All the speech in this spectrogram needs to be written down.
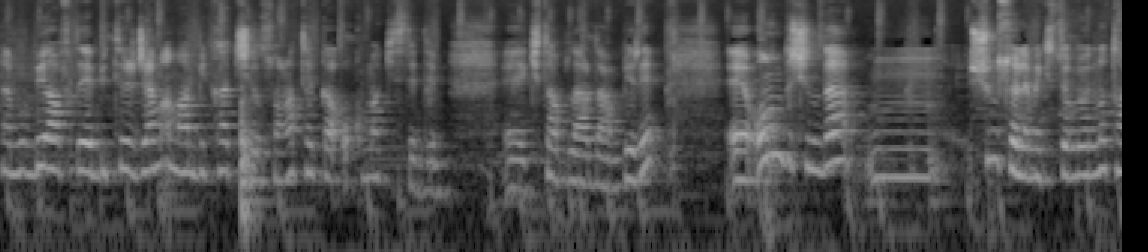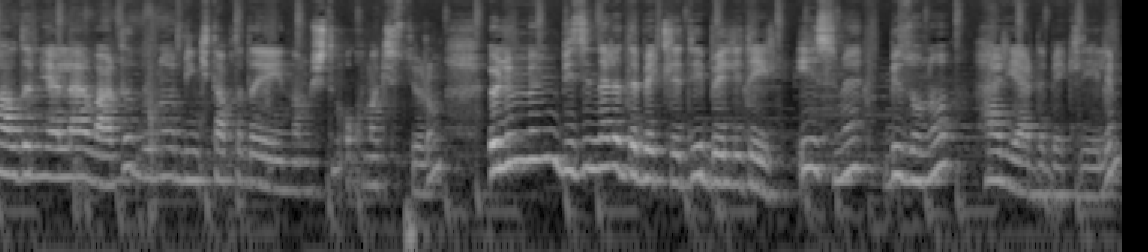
Hani bu bir haftaya bitireceğim ama birkaç yıl sonra tekrar okumak istediğim e, kitaplardan biri. Ee, onun dışında hmm, şunu söylemek istiyorum. Böyle not aldığım yerler vardı. Bunu bin kitapta da yayınlamıştım. Okumak istiyorum. Ölümün bizi nerede beklediği belli değil. İsmi biz onu her yerde bekleyelim.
